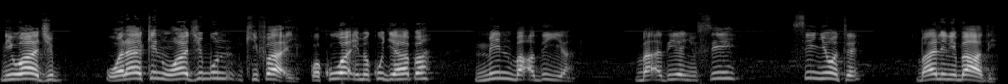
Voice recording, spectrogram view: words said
Ni wajib walakin wajibun kifai. Kwa kuwa imekuja hapa min baadhiya. Baadhi yenu si si nyote bali ni baadhi.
